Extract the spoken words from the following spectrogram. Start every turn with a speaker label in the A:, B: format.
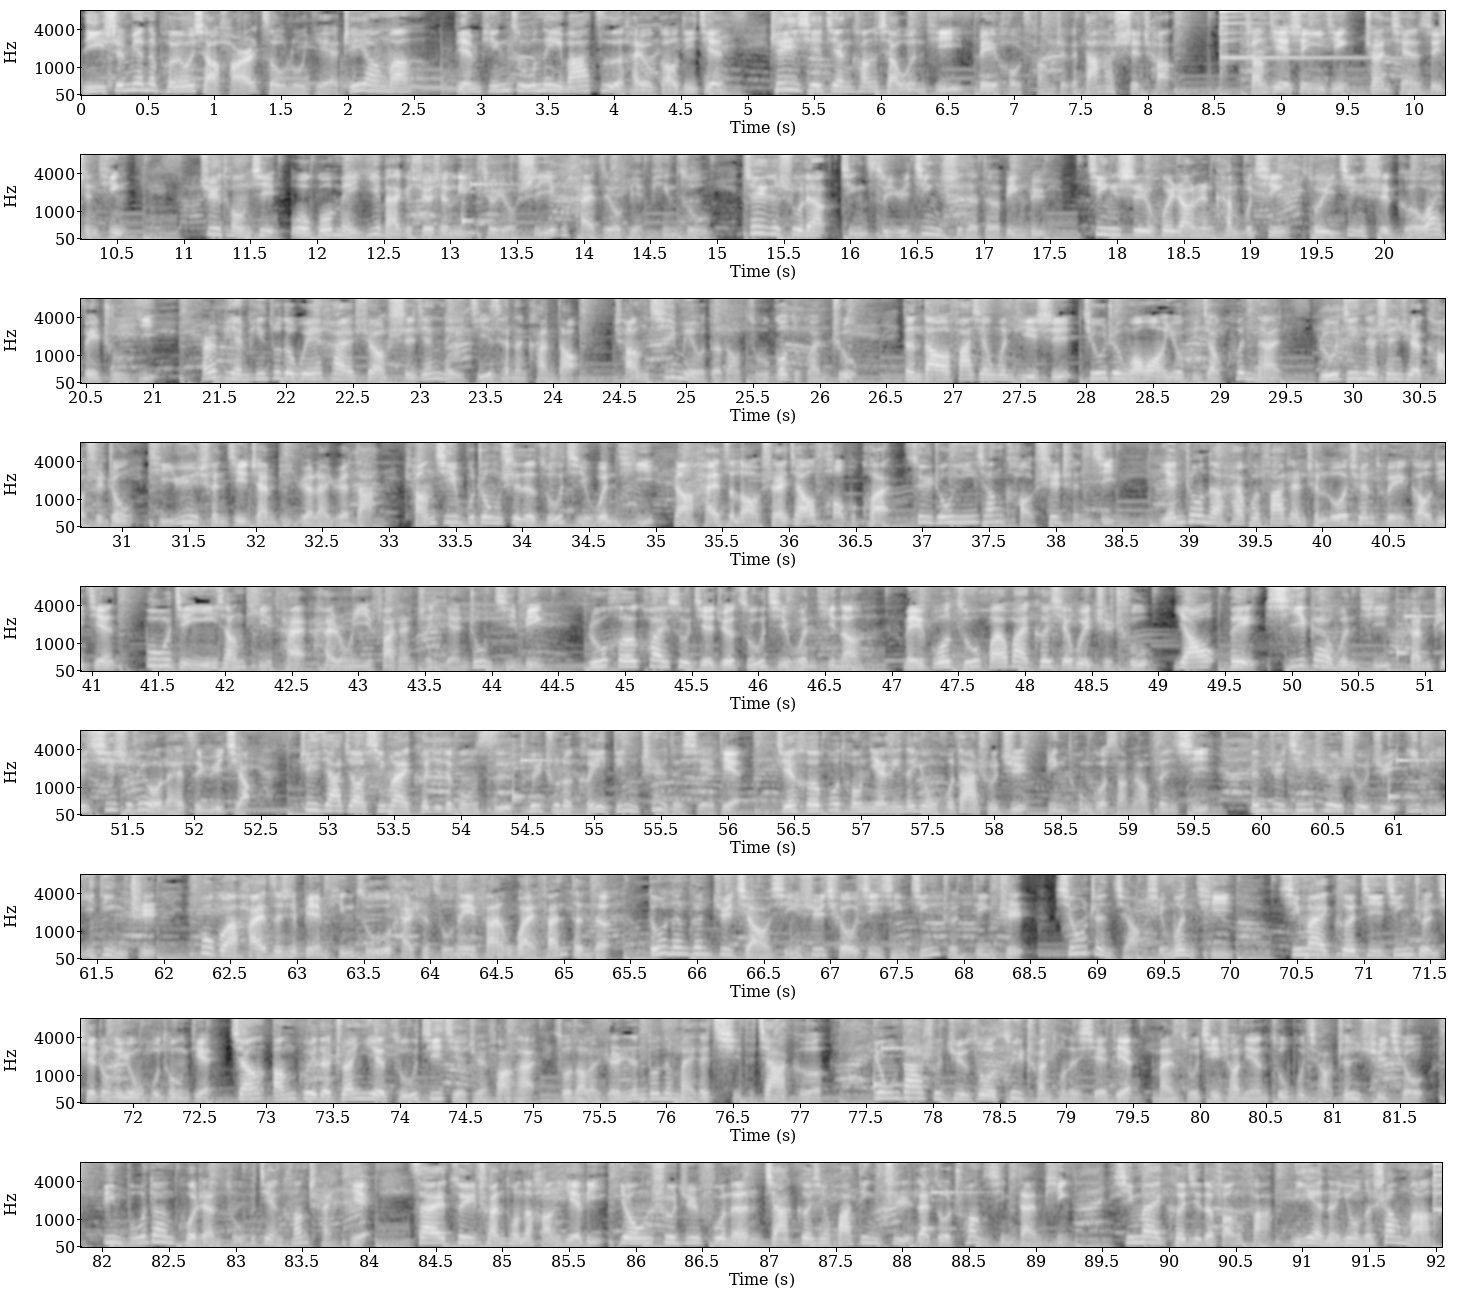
A: 你身边的朋友小孩走路也这样吗？扁平足、内八字还有高低肩，这些健康小问题背后藏着个大市场。商界生意经，赚钱随身听。据统计，我国每一百个学生里就有十一个孩子有扁平足，这个数量仅次于近视的得病率。近视会让人看不清，所以近视格外被注意。而扁平足的危害需要时间累积才能看到，长期没有得到足够的关注。等到发现问题时，纠正往往又比较困难。如今的升学考试中，体育成绩占比越来越大，长期不重视的足脊问题，让孩子老摔跤、跑不快，最终影响考试成绩。严重的还会发展成罗圈腿、高低肩，不仅影响体态，还容易发展成严重疾病。如何快速解决足脊问题呢？美国足踝外科协会指出，腰背、膝盖问题百分之七十六来自于脚。这家叫新外科技的公司推出了可以定制的鞋垫，结合不同年龄的用户大数据，并通过扫描分析，根据精确数据一比一定制。不管孩子是扁平足还是足内翻、外翻等等，都能根据脚型需求进行精准定制。修正脚型问题，新迈科技精准切中了用户痛点，将昂贵的专业足疾解决方案做到了人人都能买得起的价格。用大数据做最传统的鞋垫，满足青少年足部矫正需求，并不断扩展足部健康产业。在最传统的行业里，用数据赋能加个性化定制来做创新单品，新迈科技的方法你也能用得上吗？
